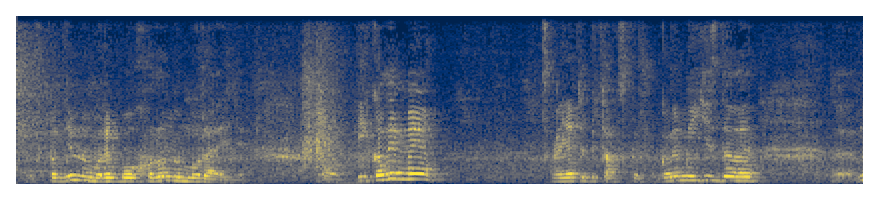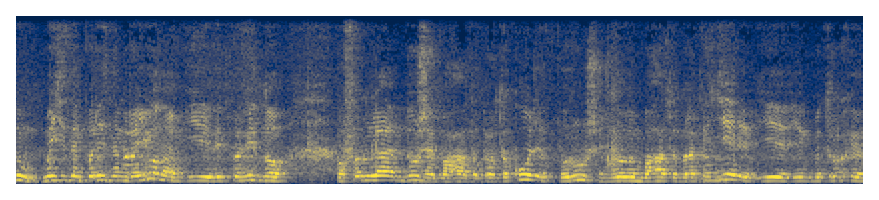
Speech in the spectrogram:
в подібному рибоохоронному рейді. І коли ми, я тобі так скажу, коли ми їздили, е, ну, ми їздимо по різним районам і відповідно оформляємо дуже багато протоколів, порушень, ловимо багато браконьєрів і якби трохи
